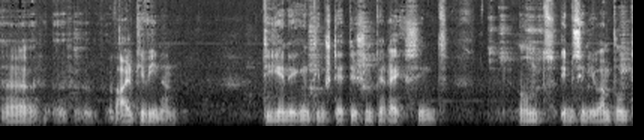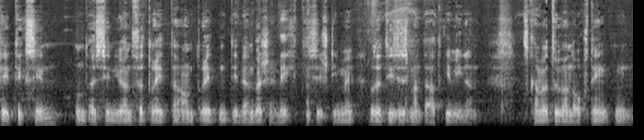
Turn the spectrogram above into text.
äh, Wahl gewinnen. Diejenigen, die im städtischen Bereich sind, und im Seniorenbund tätig sind und als Seniorenvertreter antreten, die werden wahrscheinlich diese Stimme oder dieses Mandat gewinnen. Jetzt kann man darüber nachdenken,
